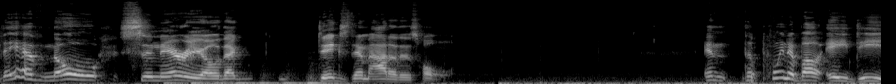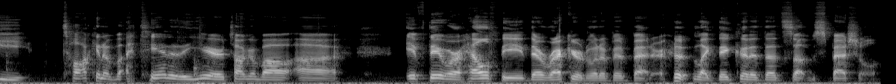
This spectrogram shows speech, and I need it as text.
They have no scenario that digs them out of this hole. And the point about AD talking about at the end of the year, talking about uh, if they were healthy, their record would have been better. like they could have done something special.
